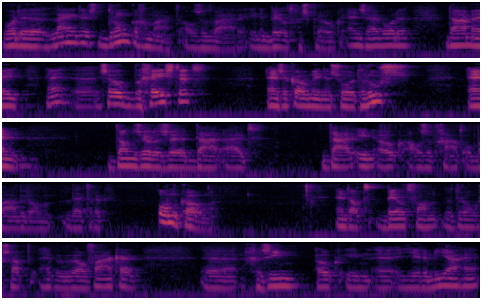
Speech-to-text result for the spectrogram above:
worden leiders dronken gemaakt, als het ware, in een beeld gesproken. En zij worden daarmee hè, uh, zo begeesterd en ze komen in een soort roes. En dan zullen ze daaruit, daarin ook, als het gaat om Babylon, letterlijk omkomen. En dat beeld van de dronkenschap hebben we wel vaker uh, gezien, ook in uh, Jeremia. Hè.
